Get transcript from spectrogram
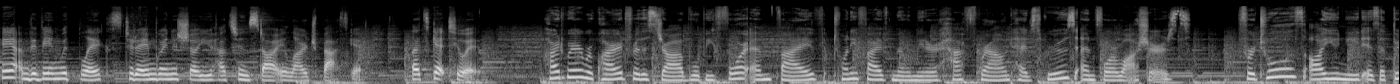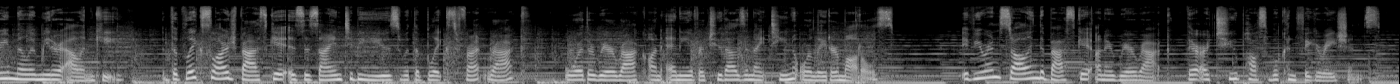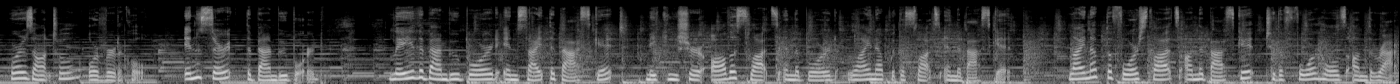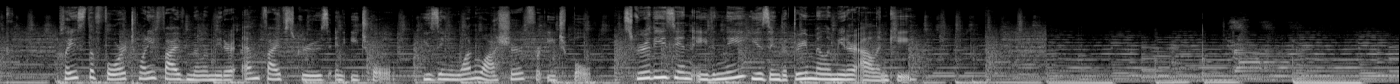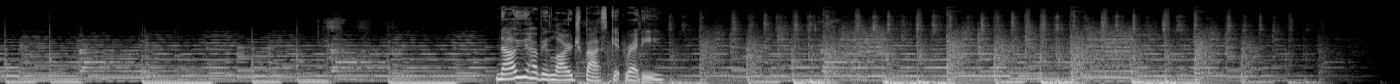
Hey, I'm Vivian with Blix. Today I'm going to show you how to install a large basket. Let's get to it. Hardware required for this job will be four M5 25mm half round head screws and four washers. For tools, all you need is a 3mm Allen key. The Blix large basket is designed to be used with the Blix front rack or the rear rack on any of our 2019 or later models. If you're installing the basket on a rear rack, there are two possible configurations, horizontal or vertical. Insert the bamboo board. Lay the bamboo board inside the basket, making sure all the slots in the board line up with the slots in the basket. Line up the four slots on the basket to the four holes on the rack. Place the four 25mm M5 screws in each hole, using one washer for each bolt. Screw these in evenly using the 3mm Allen key. Now you have a large basket ready.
